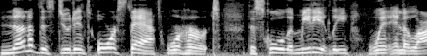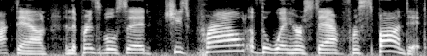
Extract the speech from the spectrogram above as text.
None of the students or staff were hurt. The school immediately went into lockdown, and the principal said she's proud of the way her staff responded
